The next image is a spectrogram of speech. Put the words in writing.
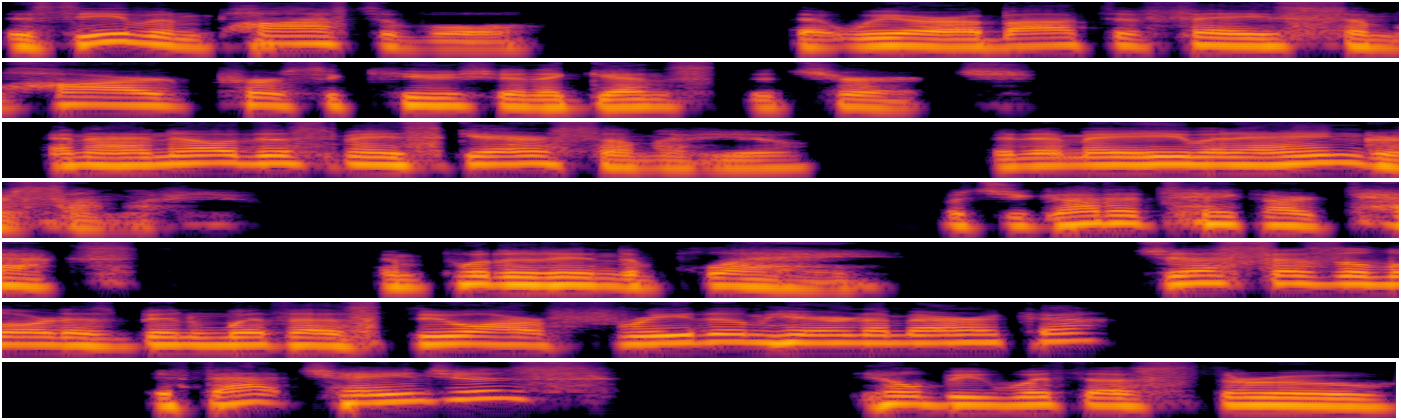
It's even possible that we are about to face some hard persecution against the church. And I know this may scare some of you, and it may even anger some of you. But you got to take our text and put it into play. Just as the Lord has been with us through our freedom here in America, if that changes, He'll be with us through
